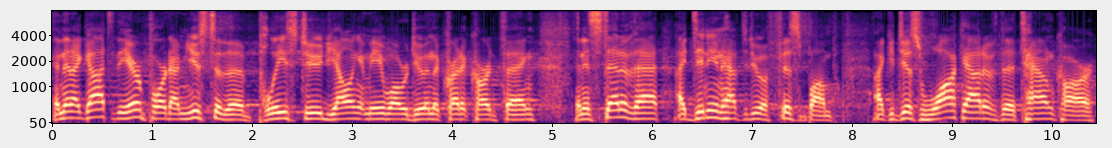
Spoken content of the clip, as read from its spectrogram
And then I got to the airport, I'm used to the police dude yelling at me while we're doing the credit card thing. And instead of that, I didn't even have to do a fist bump. I could just walk out of the town car,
